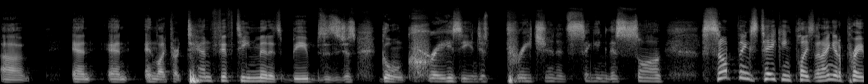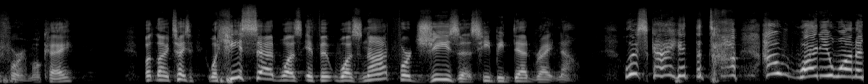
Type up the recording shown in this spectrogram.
Uh, and and and like for 10 15 minutes beebs is just going crazy and just preaching and singing this song. Something's taking place and i'm going to pray for him okay? But let me tell you what he said was if it was not for jesus he'd be dead right now. Well, this guy hit the top. How why do you want to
